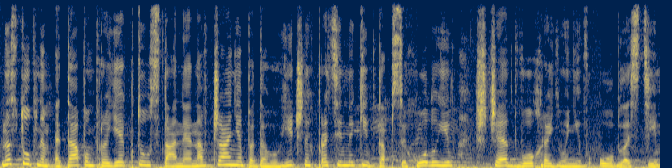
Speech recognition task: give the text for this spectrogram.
Наступним етапом проєкту стане навчання педагогічних працівників та психологів ще двох районів області.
